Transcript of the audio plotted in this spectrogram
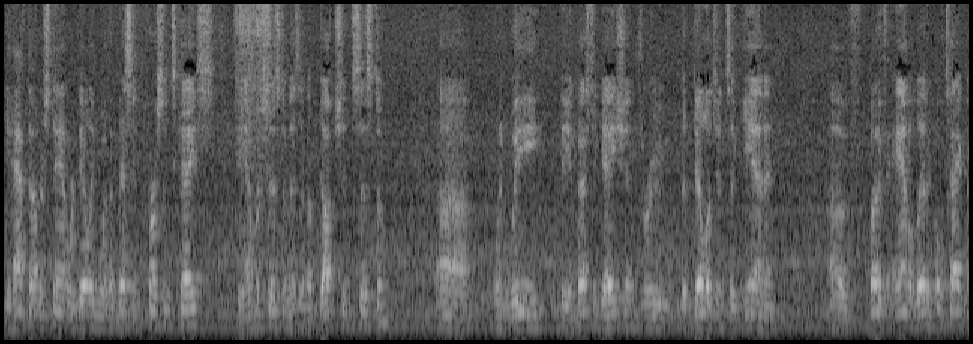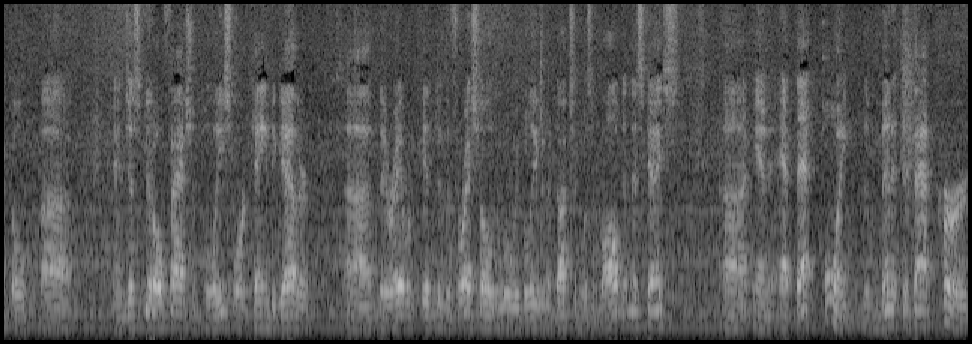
You have to understand we're dealing with a missing persons case. The Amber system is an abduction system. Uh, when we, the investigation through the diligence again and of both analytical, technical, uh, and just good old-fashioned police work came together, uh, they were able to get to the threshold where we believe an abduction was involved in this case. Uh, and at that point, the minute that that occurred,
